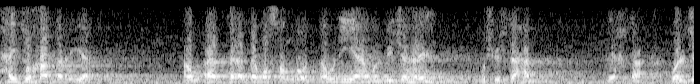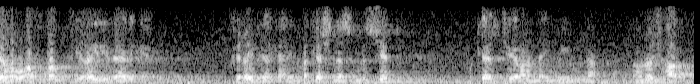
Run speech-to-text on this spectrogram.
حيث خاف الرياء أو تأذى مصلون أو نيام بجهره مش يستحب؟ الإخفاء. والجهر أفضل في غير ذلك. في غير ذلك يعني ما كاش ناس في المسجد ما كاش جيران نايمين ولا أو نجهر.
